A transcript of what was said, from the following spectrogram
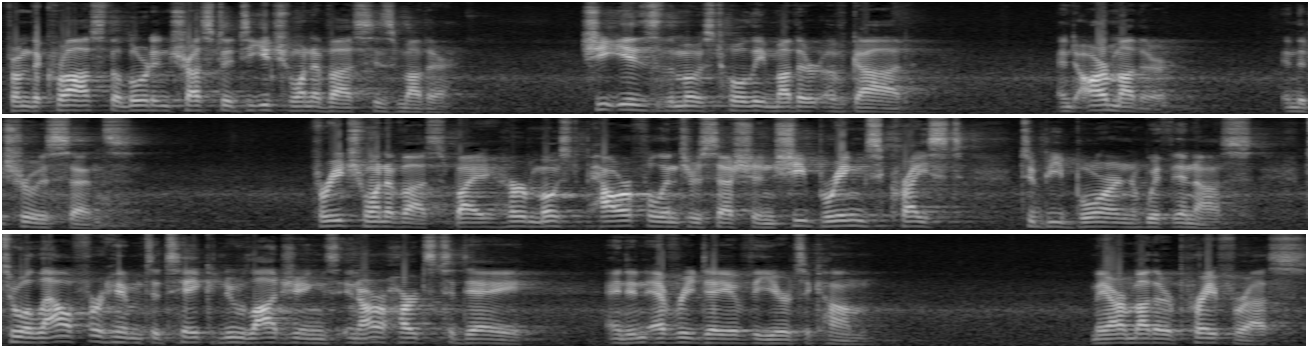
From the cross, the Lord entrusted to each one of us his mother. She is the most holy mother of God, and our mother in the truest sense. For each one of us, by her most powerful intercession, she brings Christ to be born within us, to allow for him to take new lodgings in our hearts today and in every day of the year to come. May our mother pray for us,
